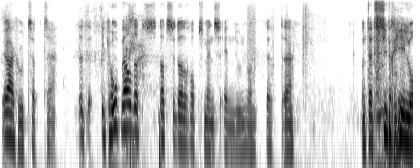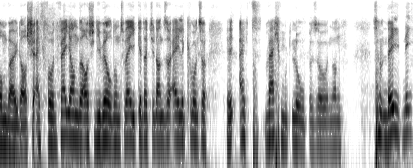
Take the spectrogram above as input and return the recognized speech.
Ja, goed. Dat, eh, het- ik hoop wel dat, dat ze dat er op minst in doen. Want het, eh, want het ziet er heel uit. Als je echt voor vijanden, als je die wilt ontwijken, dat je dan zo eigenlijk gewoon zo echt weg moet lopen. Zo. En dan zo, nee, nee,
